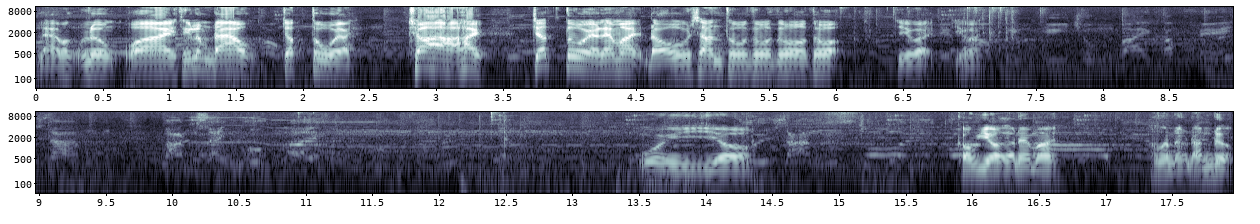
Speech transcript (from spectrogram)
Lá mất lượng, Uầy, thứ làm đau chất tôi rồi. Trời ơi chất tôi rồi em ơi. Đấu săn thua thua thua thua. Chịu vậy, chịu vậy. ui giờ câu giờ thôi anh em ơi. Không thể nào đánh được.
